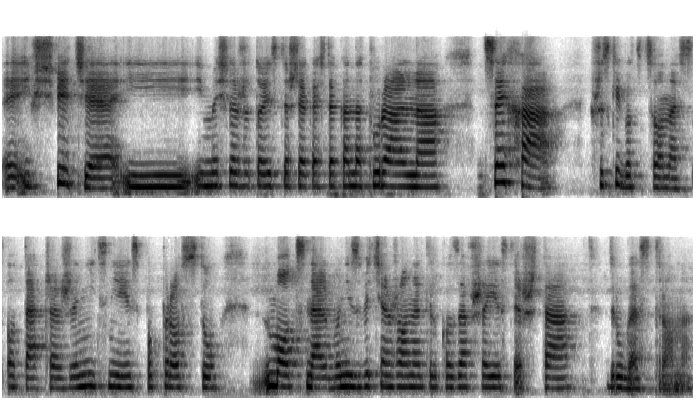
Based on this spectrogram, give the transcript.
e, i w świecie. I, I myślę, że to jest też jakaś taka naturalna cecha wszystkiego, co nas otacza, że nic nie jest po prostu mocne albo niezwyciężone, tylko zawsze jest też ta druga strona.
